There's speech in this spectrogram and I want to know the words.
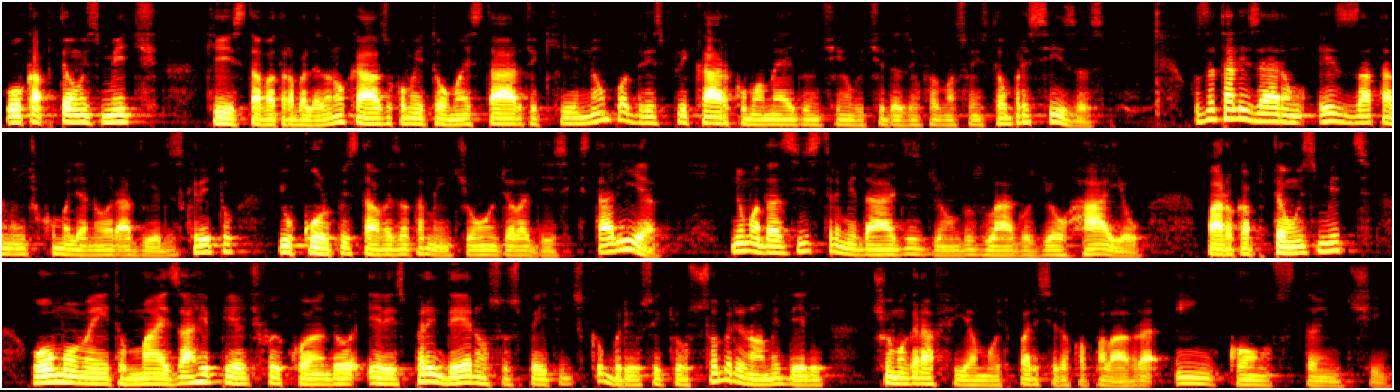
O capitão Smith, que estava trabalhando no caso, comentou mais tarde que não poderia explicar como a médium tinha obtido as informações tão precisas. Os detalhes eram exatamente como Eleanor havia descrito e o corpo estava exatamente onde ela disse que estaria, numa das extremidades de um dos lagos de Ohio. Para o capitão Smith, o momento mais arrepiante foi quando eles prenderam o suspeito e descobriu-se que o sobrenome dele tinha uma grafia muito parecida com a palavra inconstante.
